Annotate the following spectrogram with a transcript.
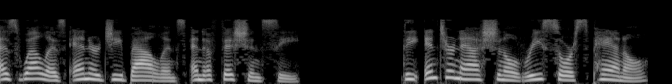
as well as energy balance and efficiency. The International Resource Panel,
